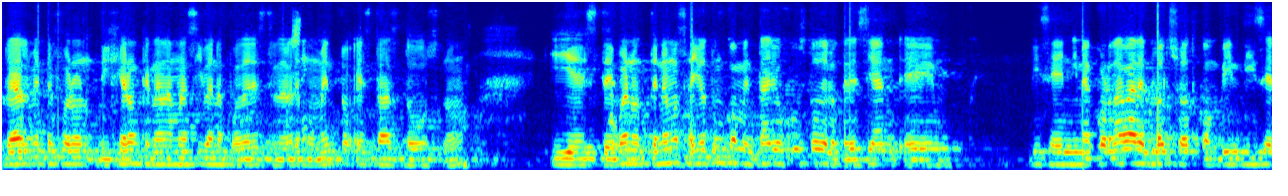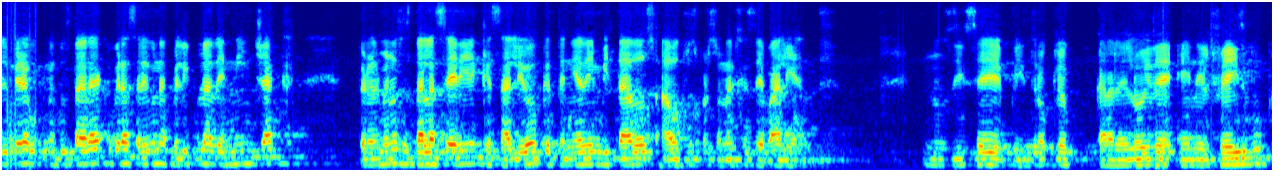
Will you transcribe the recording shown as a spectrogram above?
realmente fueron, dijeron que nada más iban a poder estrenar de momento estas dos, ¿no? Y este, bueno, tenemos ahí otro un comentario justo de lo que decían. Eh, Dice, ni me acordaba de Bloodshot con Vin Diesel. Mira, me gustaría que hubiera salido una película de Ninja, pero al menos está la serie que salió que tenía de invitados a otros personajes de Valiant. Nos dice Pitrocleo Caraleloide en el Facebook.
